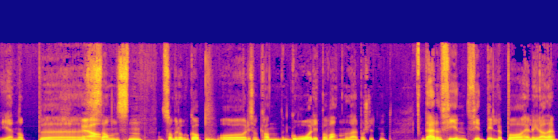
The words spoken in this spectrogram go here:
gjenoppstandelsen som Robocop, og liksom kan gå litt på vannet der på slutten. Det er en fin, fint bilde på hele greia, det.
